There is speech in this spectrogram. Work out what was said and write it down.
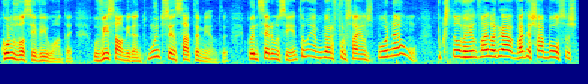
como você viu ontem, o vice-almirante, muito sensatamente, quando disseram assim, então é melhor reforçar em Lisboa, não, porque senão a gente vai largar, vai deixar bolsas.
